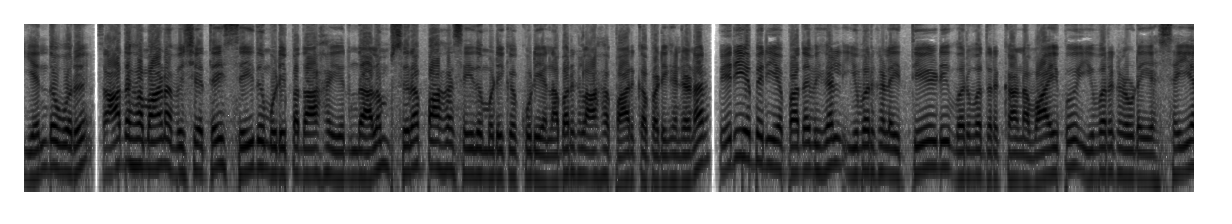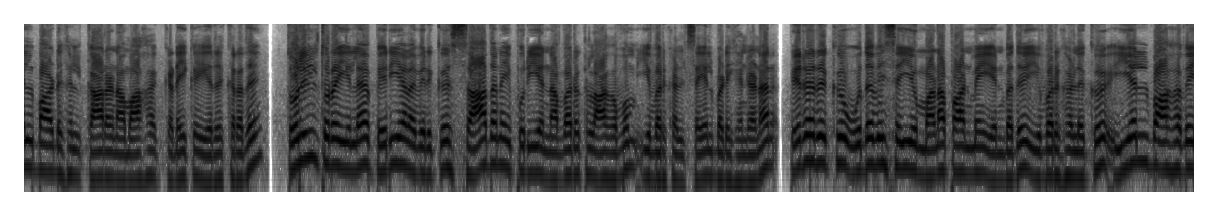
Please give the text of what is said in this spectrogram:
எந்த ஒரு சாதகமான விஷயத்தை செய்து முடிப்பதாக இருந்தாலும் சிறப்பாக செய்து முடிக்கக்கூடிய நபர்களாக பார்க்கப்படுகின்றனர். பெரிய பெரிய பதவிகள் இவர்களை தேடி வருவதற்கான வாய்ப்பு இவர்களுடைய செயல்பாடுகள் காரணமாக கிடைக்க இருக்கிறது. தொழில்துறையில பெரிய அளவிற்கு சாதனை புரிய நபர்களாகவும் இவர்கள் செயல்படுகின்றனர். பிறருக்கு உதவி செய்யும் மனப்பான்மை என்பது இவர்களுக்கு இயல்பாகவே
